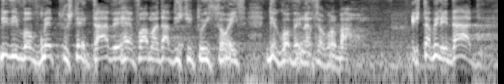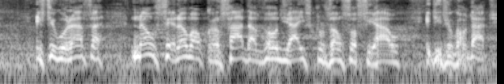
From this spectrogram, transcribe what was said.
desenvolvimento sustentável e reforma das instituições de governança global. Estabilidade e segurança não serão alcançadas onde há exclusão social e desigualdade.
